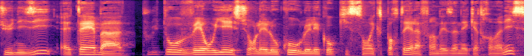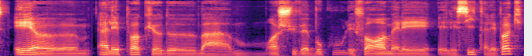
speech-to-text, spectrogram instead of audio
Tunisie était bah, plutôt verrouillé sur les locaux ou les locaux qui se sont exportés à la fin des années 90. Et euh, à l'époque de. Bah, moi, je suivais beaucoup les forums et les, sites à l'époque.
